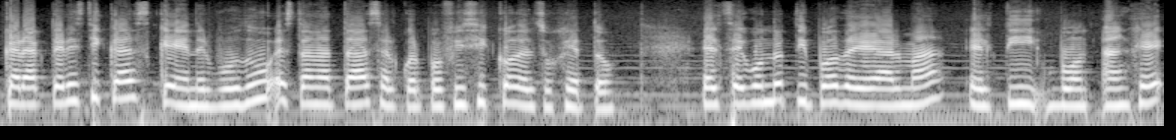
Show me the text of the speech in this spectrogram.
características que en el vudú están atadas al cuerpo físico del sujeto. El segundo tipo de alma, el Ti Bon Ángel,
